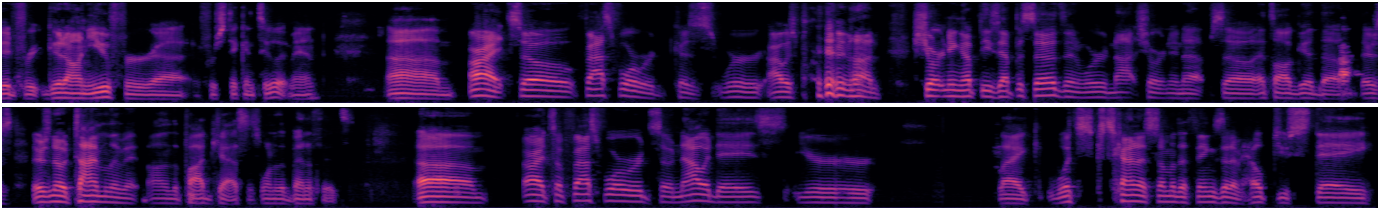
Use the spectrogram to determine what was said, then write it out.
good for good on you for uh, for sticking to it, man. Um, all right, so fast forward because we're I was planning on shortening up these episodes and we're not shortening up, so that's all good though. There's there's no time limit on the podcast. It's one of the benefits. Um, all right, so fast forward. So nowadays you're like, what's kind of some of the things that have helped you stay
